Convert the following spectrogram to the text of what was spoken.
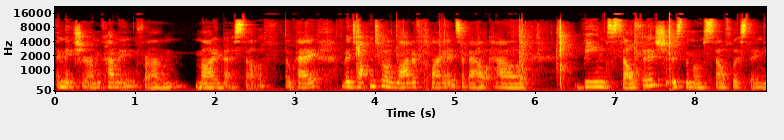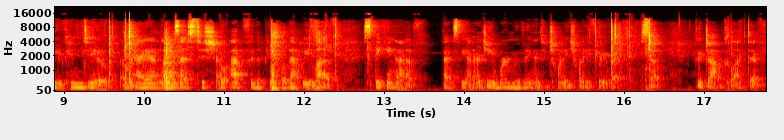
and make sure I'm coming from my best self. Okay, I've been talking to a lot of clients about how being selfish is the most selfless thing you can do. Okay, it allows us to show up for the people that we love. Speaking of, that's the energy we're moving into 2023 with. So, good job, collective.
